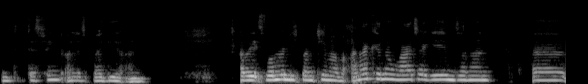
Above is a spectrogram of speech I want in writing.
und das fängt alles bei dir an. Aber jetzt wollen wir nicht beim Thema Anerkennung weitergehen, sondern äh,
